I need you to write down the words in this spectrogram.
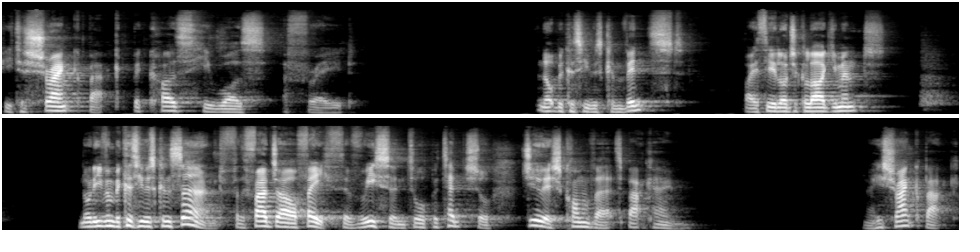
Peter shrank back because he was afraid not because he was convinced by a theological argument, not even because he was concerned for the fragile faith of recent or potential Jewish converts back home. No, he shrank back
